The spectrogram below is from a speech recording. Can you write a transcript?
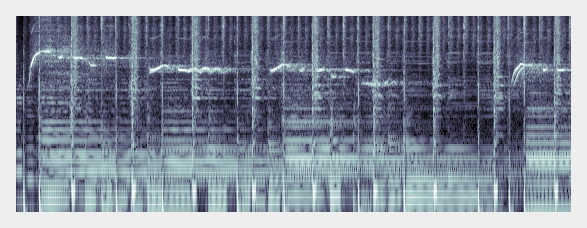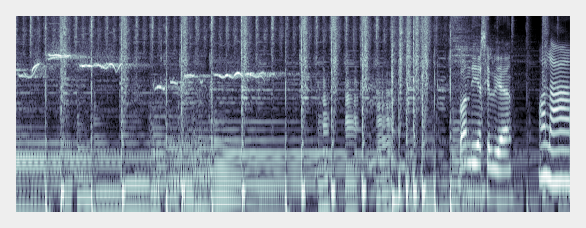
Bon dia, Sílvia. Hola,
